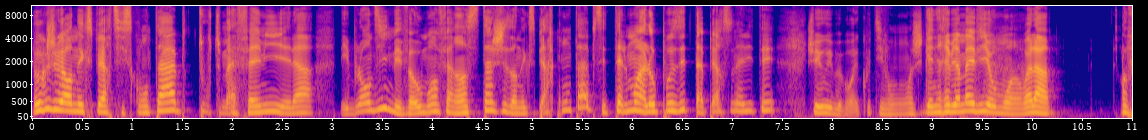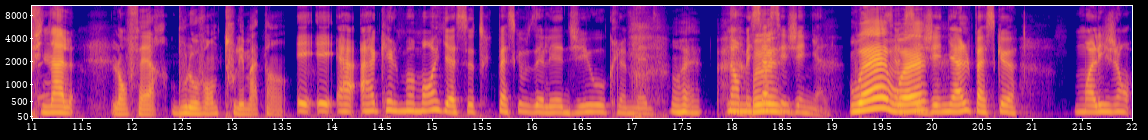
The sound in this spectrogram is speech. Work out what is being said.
Donc, je vais en expertise comptable. Toute ma famille est là. Mais Blandine, mais va au moins faire un stage chez un expert comptable. C'est tellement à l'opposé de ta personnalité. Je fais, oui, mais bon, écoute, ils vont, je gagnerai bien ma vie au moins. Voilà. Au final, l'enfer, boule au ventre tous les matins. Et, et à, à quel moment il y a ce truc parce que vous allez être géo au Club Med? Ouais. Non, mais Ouais, ça, ouais. c'est génial. Ouais, Ça, ouais. C'est génial parce que moi, les gens,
